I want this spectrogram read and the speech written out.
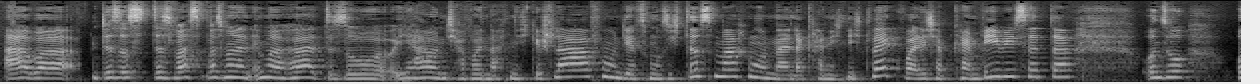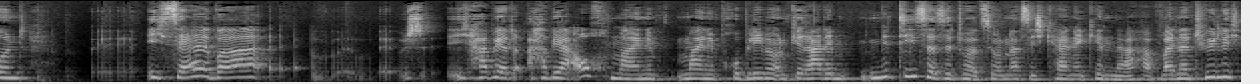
Aber das ist das, was, was man dann immer hört. So, ja, und ich habe heute Nacht nicht geschlafen und jetzt muss ich das machen und nein, da kann ich nicht weg, weil ich habe keinen Babysitter und so. Und ich selber ich habe ja, hab ja auch meine, meine Probleme und gerade mit dieser Situation, dass ich keine Kinder habe, weil natürlich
